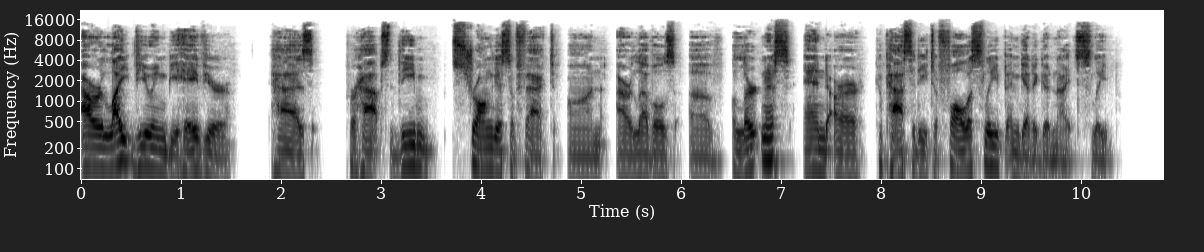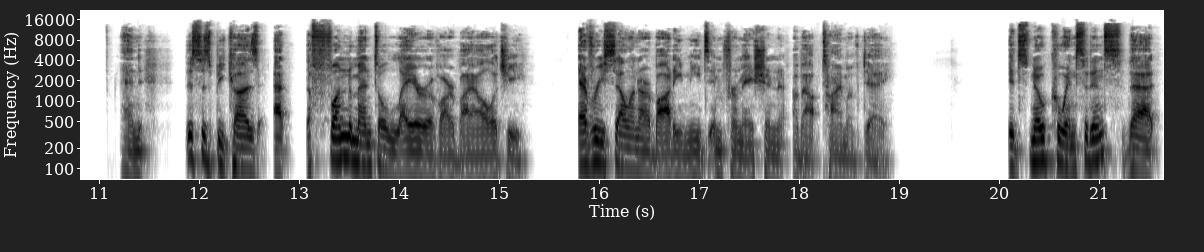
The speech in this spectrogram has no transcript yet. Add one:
Our light viewing behavior has perhaps the strongest effect on our levels of alertness and our capacity to fall asleep and get a good night's sleep. And this is because at the fundamental layer of our biology, every cell in our body needs information about time of day. It's no coincidence that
